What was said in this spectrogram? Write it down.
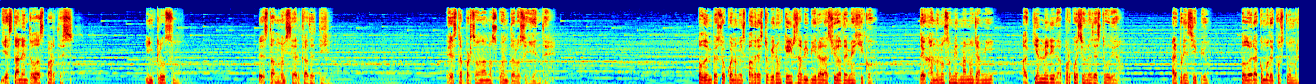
y están en todas partes. Incluso están muy cerca de ti. Esta persona nos cuenta lo siguiente. Todo empezó cuando mis padres tuvieron que irse a vivir a la Ciudad de México, dejándonos a mi hermano y a mí aquí en Mérida por cuestiones de estudio. Al principio, todo era como de costumbre.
